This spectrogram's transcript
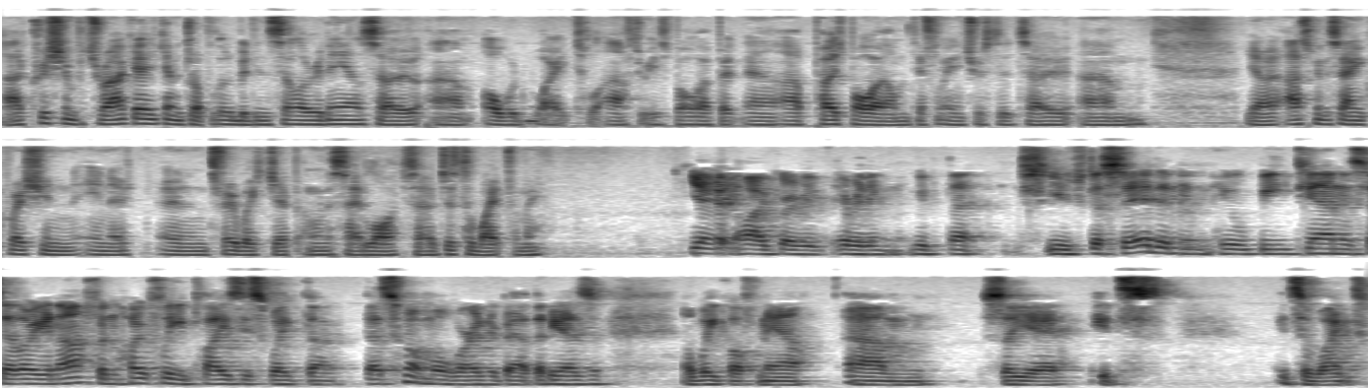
Uh, Christian Petracca going to drop a little bit in salary now, so um, I would wait till after his buy. But uh, post buy, I'm definitely interested. So, um, you know, ask me the same question in a, in three weeks, Jep. I'm going to say like. So just to wait for me. Yeah, I agree with everything with that you've just said, and he'll be down in salary enough, and hopefully he plays this week though. That's what I'm more worried about that he has a week off now. Um, so yeah, it's it's a wait.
